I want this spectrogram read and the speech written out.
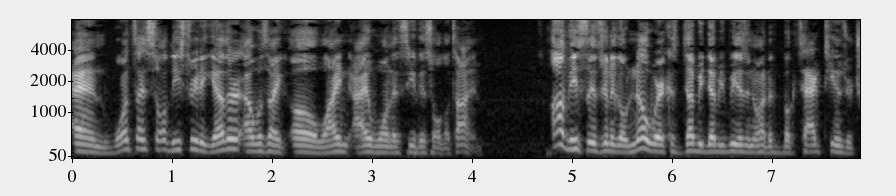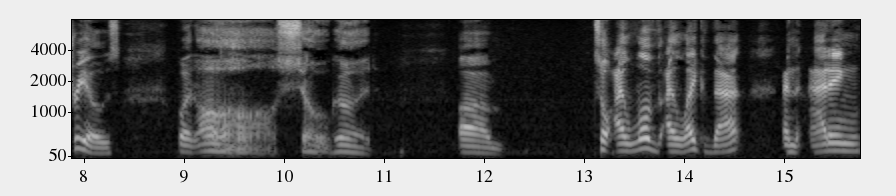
And once I saw these three together, I was like, oh, I, I want to see this all the time. Obviously, it's going to go nowhere because WWE doesn't know how to book tag teams or trios, but oh, so good. Um, so I love, I like that, and adding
